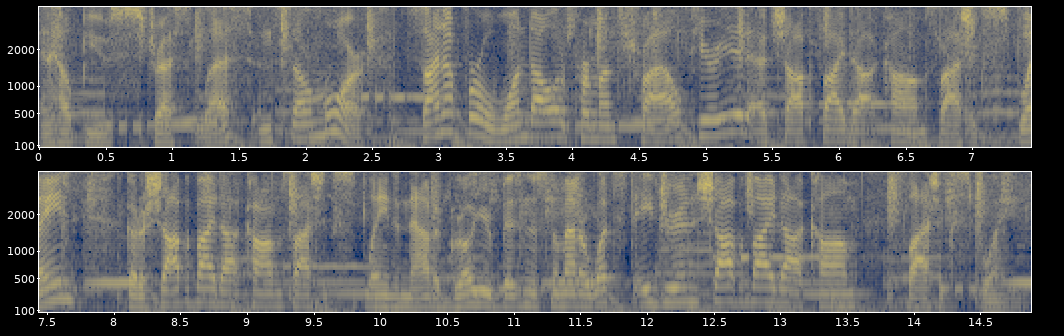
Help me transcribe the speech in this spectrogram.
and help you stress less and sell more. Sign up for a $1 per month trial period at shopify.com slash explained. Go to shopify.com slash explained now to grow your business no matter what stage you're in. Shopify.com slash explained.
